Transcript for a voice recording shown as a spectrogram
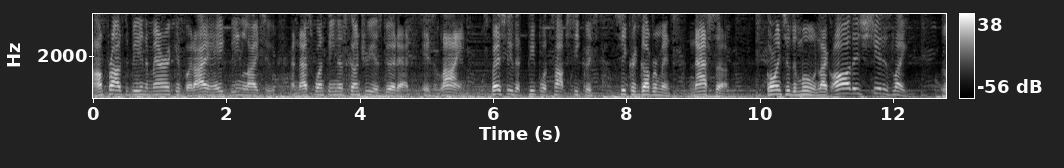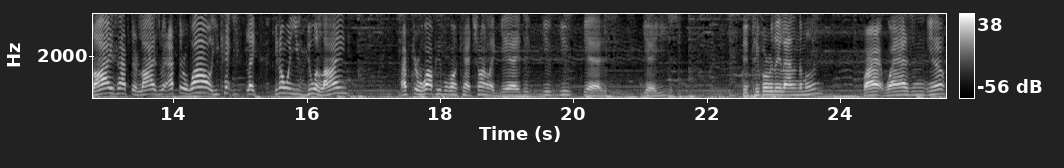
I'm proud to be an American, but I hate being lied to. And that's one thing this country is good at, is lying. Especially the people with top secrets, secret governments, NASA, going to the moon. Like all this shit is like lies after lies. But after a while, you can't like you know when you do a lie, after a while people gonna catch on. Like yeah, you you yeah yeah you just did people really land on the moon? Why why hasn't you know?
